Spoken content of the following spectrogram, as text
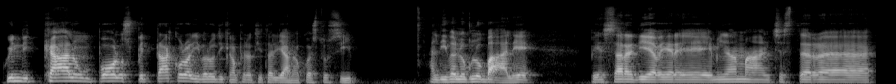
Quindi cala un po' lo spettacolo a livello di campionato italiano, questo sì. A livello globale, pensare di avere Milan-Manchester, eh,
